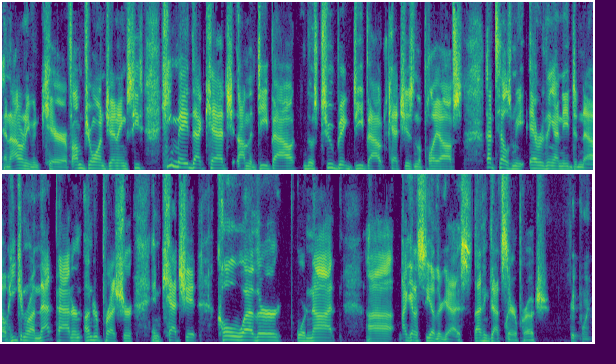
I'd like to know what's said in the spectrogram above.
And I don't even care if I'm Jauan Jennings. He he made that catch on the deep out, those two big deep out catches in the playoffs. That tells me everything I need to know. He can run that pattern under pressure and catch it, cold weather or not. Uh, I got to see other guys. I think that's their approach. Good point.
